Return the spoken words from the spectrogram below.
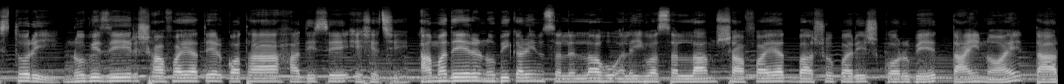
স্তরে নবীজির সাফায়াতের কথা হাদিসে এসেছে। আমাদের নবী করিম সাল্লাল্লাহু আলহিহাসাল্লাম সাফায়াত বা সুপারিশ করবে তাই নয়, তার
